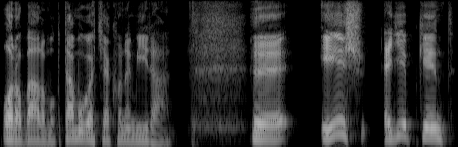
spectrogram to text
arab államok támogatják, hanem Irán. És egyébként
